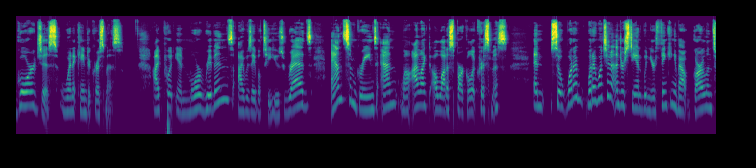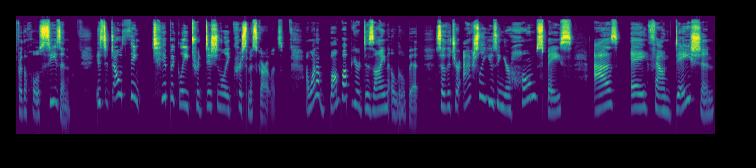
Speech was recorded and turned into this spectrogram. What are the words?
gorgeous when it came to Christmas. I put in more ribbons. I was able to use reds and some greens and well, I liked a lot of sparkle at Christmas. And so what I what I want you to understand when you're thinking about garlands for the whole season is to don't think typically traditionally Christmas garlands. I want to bump up your design a little bit so that you're actually using your home space as a foundation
